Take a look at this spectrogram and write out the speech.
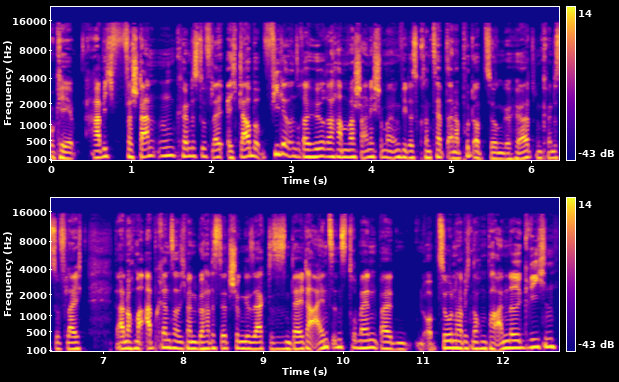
Okay, habe ich verstanden. Könntest du vielleicht, ich glaube, viele unserer Hörer haben wahrscheinlich schon mal irgendwie das Konzept einer Put-Option gehört und könntest du vielleicht da nochmal abgrenzen? Also ich meine, du hattest jetzt schon gesagt, das ist ein Delta-1-Instrument. Bei Optionen habe ich noch ein paar andere Griechen.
